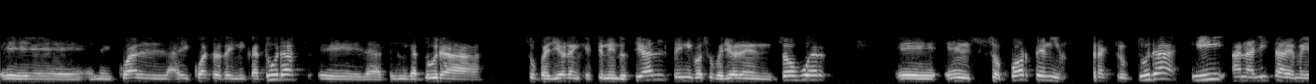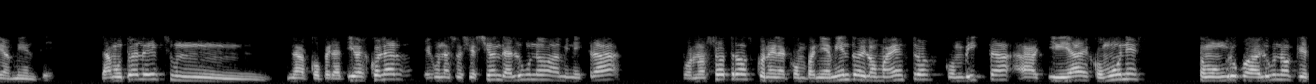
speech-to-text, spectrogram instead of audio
eh, en el cual hay cuatro tecnicaturas, eh, la tecnicatura superior en gestión industrial, técnico superior en software, eh, en soporte en infraestructura y analista de medio ambiente. La Mutual es una cooperativa escolar, es una asociación de alumnos administrada por nosotros con el acompañamiento de los maestros con vista a actividades comunes. Somos un grupo de alumnos que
